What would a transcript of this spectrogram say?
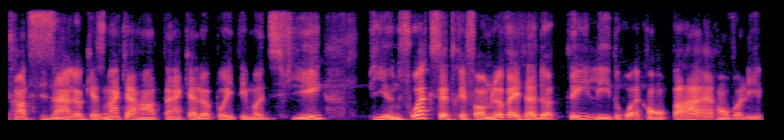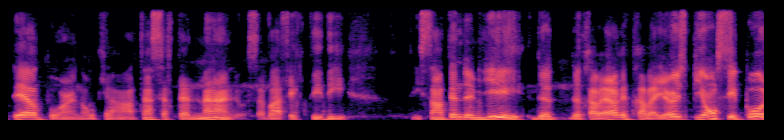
36 ans, quasiment 40 ans qu'elle n'a pas été modifiée. Puis une fois que cette réforme-là va être adoptée, les droits qu'on perd, on va les perdre pour un autre 40 ans certainement. Ça va affecter des, centaines de milliers de, travailleurs et de travailleuses. Puis on ne sait pas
